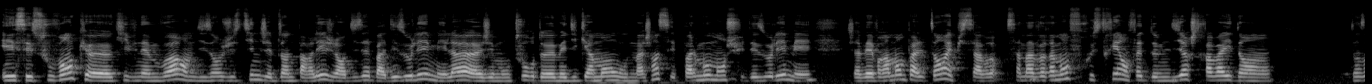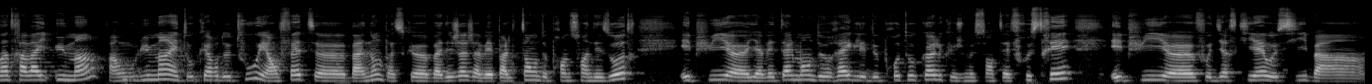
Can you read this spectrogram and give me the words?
Et c'est souvent qu'ils venaient me voir en me disant Justine, j'ai besoin de parler. Je leur disais bah désolé, mais là j'ai mon tour de médicaments ou de machin, c'est pas le moment. Je suis désolée, mais j'avais vraiment pas le temps. Et puis ça, ça m'a vraiment frustrée en fait de me dire je travaille dans dans un travail humain, enfin où l'humain est au cœur de tout, et en fait, euh, bah non, parce que bah déjà j'avais pas le temps de prendre soin des autres, et puis euh, il y avait tellement de règles et de protocoles que je me sentais frustrée, et puis euh, faut dire ce qui est aussi, ben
